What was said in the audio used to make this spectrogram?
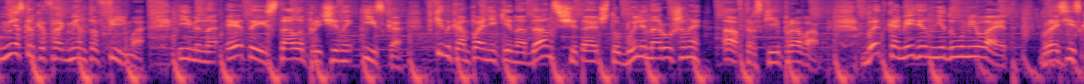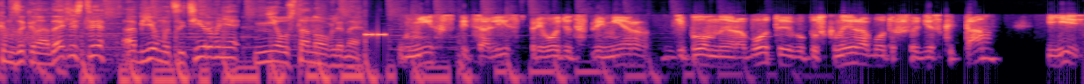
несколько фрагментов фильма. Именно это и стало причиной иска. В кинокомпании «Киноданс» считают, что были нарушены авторские права. Бэткомедиан недоумевает. В российском законодательстве объемы цитирования не установлены. У них специалист приводит в пример дипломные работы, выпускные работы, что, дескать, там есть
